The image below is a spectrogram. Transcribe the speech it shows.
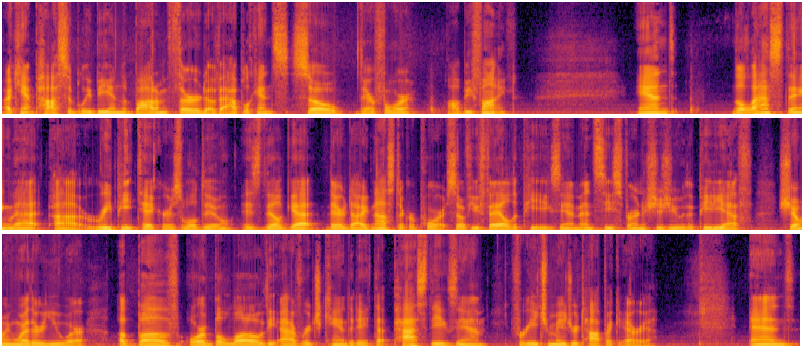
I can't possibly be in the bottom third of applicants, so therefore I'll be fine. And the last thing that uh, repeat takers will do is they'll get their diagnostic report. So if you fail the PE exam, NCEES furnishes you with a PDF showing whether you were above or below the average candidate that passed the exam for each major topic area. And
